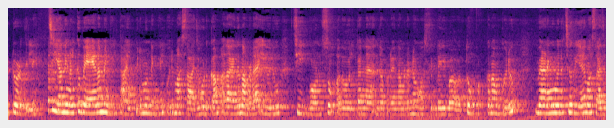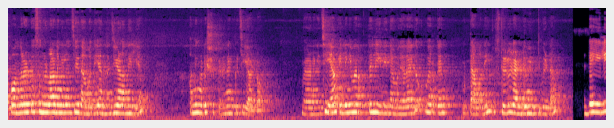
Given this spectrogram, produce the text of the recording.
ഇട്ട് കൊടുത്തില്ലേ ചെയ്യാൻ നിങ്ങൾക്ക് വേണമെങ്കിൽ താല്പര്യമുണ്ടെങ്കിൽ ഒരു മസാജ് കൊടുക്കാം. അതായത് നമ്മുടെ ഈ ഒരു ചീക്ക് ബോൺസും അതുപോലെ തന്നെ എന്താ പറയുക നമ്മുടെ നോസിന്റെ ഈ ഭാഗത്തും ഒക്കെ നമുക്കൊരു വേണമെങ്കിൽ ഇങ്ങനെ ചെറിയ മസാജ് ഇപ്പൊ ഒന്നര ദിവസങ്ങളിലാണെങ്കിലും ചെയ്താൽ മതി. എന്നും ചെയ്യണമെന്നില്ല. അത് നിങ്ങളുടെ ഇഷ്ടത്തിന് നിങ്ങൾക്ക് ചെയ്യാം കേട്ടോ വേണമെങ്കിൽ ചെയ്യാം. ഇല്ലെങ്കിൽ വെറുതെ ലീവ് ചെയ്താൽ മതി. അതായത് വെറുതെ വിട്ടാൽ മതി. ജസ്റ്റ് ഒരു രണ്ട് മിനിറ്റ് വിടാം. ഡെയിലി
